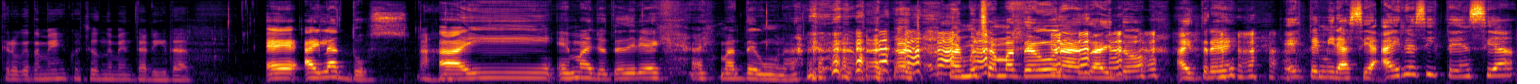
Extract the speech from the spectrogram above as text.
creo que también es cuestión de mentalidad. Eh, hay las dos. Hay, es más, yo te diría que hay más de una. hay muchas más de una, hay dos, hay tres. Este, mira, si hay resistencia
